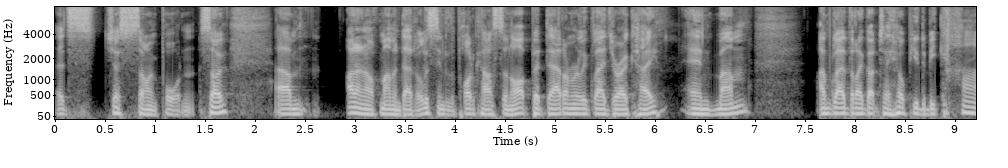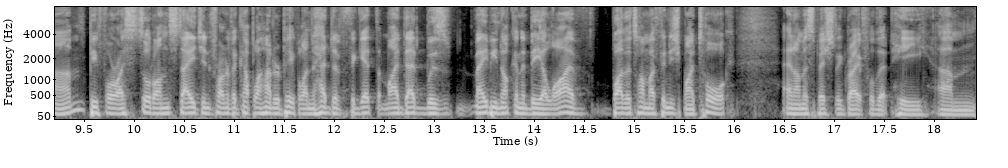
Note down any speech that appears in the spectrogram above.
It's just so important. So, um, I don't know if mum and dad are listening to the podcast or not, but dad, I'm really glad you're okay. And mum, I'm glad that I got to help you to be calm before I stood on stage in front of a couple of hundred people and had to forget that my dad was maybe not going to be alive by the time I finish my talk. And I'm especially grateful that he um,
